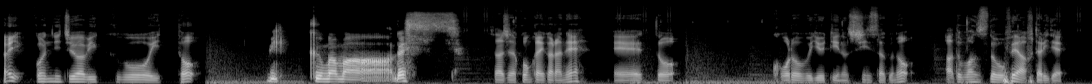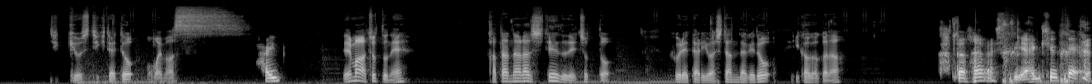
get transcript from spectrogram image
はい、こんにちは、ビッグボーイと、ビッグママです。さあ、じゃあ今回からね、えーっと、 Call of Duty の新作の Advanced Warfare 2人で実況していきたいと思います。はい。で、まあちょっとね、肩慣らし程度でちょっと触れたりはしたんだけど、いかがかな？肩慣らしって野球かよ。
